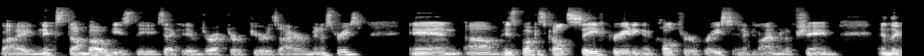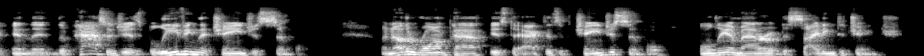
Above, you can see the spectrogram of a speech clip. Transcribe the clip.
by Nick Stumbo. He's the executive director of Pure Desire Ministries. And um, his book is called Safe Creating a Culture of Grace in a Climate of Shame. And the, and the, the passage is believing that change is simple. Another wrong path is to act as if change is simple, only a matter of deciding to change.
